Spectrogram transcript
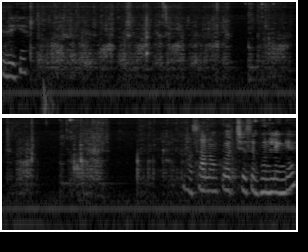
देखिए। मसालों को अच्छे से भून लेंगे।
